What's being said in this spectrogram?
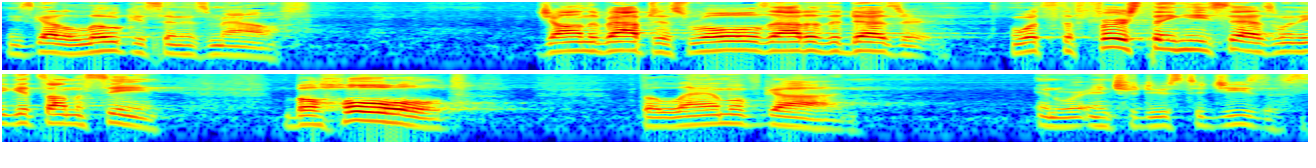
He's got a locust in his mouth. John the Baptist rolls out of the desert. What's the first thing he says when he gets on the scene? Behold, the Lamb of God. And we're introduced to Jesus.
